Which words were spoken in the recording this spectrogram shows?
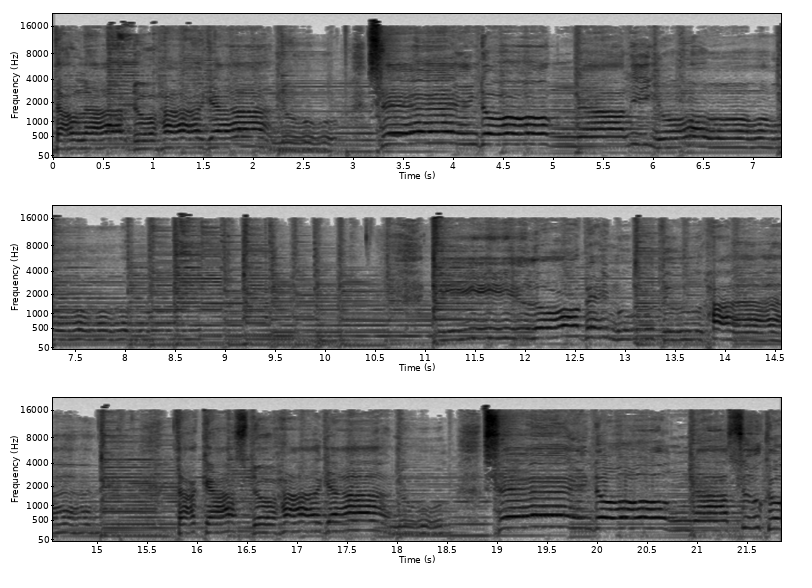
Talar dohaganu sing dong ngalingo ilobemu Tuhan takas dohaganu sing dong nasuko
